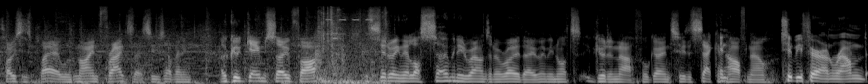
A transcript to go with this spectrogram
closest player with nine frags there, so he's having a good game so far. Considering they lost so many rounds in a row, though, maybe not good enough. We'll go into the second and half now. To be fair, on round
